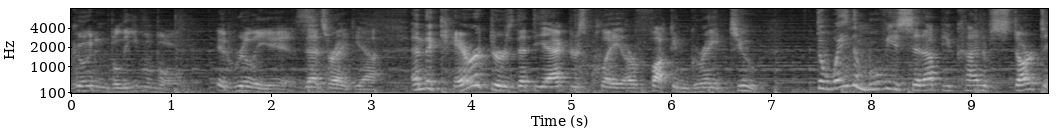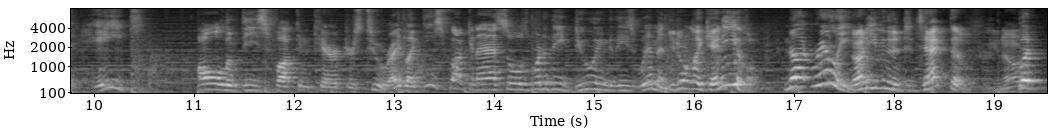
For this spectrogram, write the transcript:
good and believable it really is. That's right, yeah. And the characters that the actors play are fucking great too. The way the movie is set up, you kind of start to hate all of these fucking characters too, right? Like these fucking assholes, what are they doing to these women? you don't like any of them. Not really. Not even the detective, you know? But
